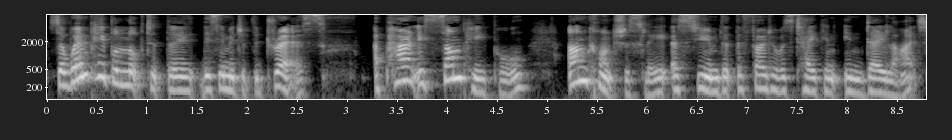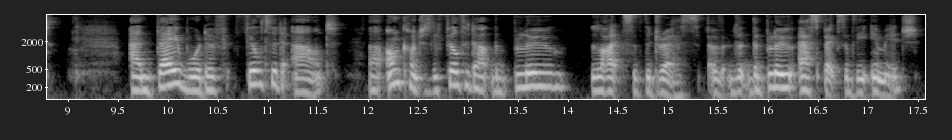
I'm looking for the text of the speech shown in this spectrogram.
So when people looked at the this image of the dress, apparently some people unconsciously assumed that the photo was taken in daylight, and they would have filtered out uh, unconsciously filtered out the blue lights of the dress, uh, the, the blue aspects of the image,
